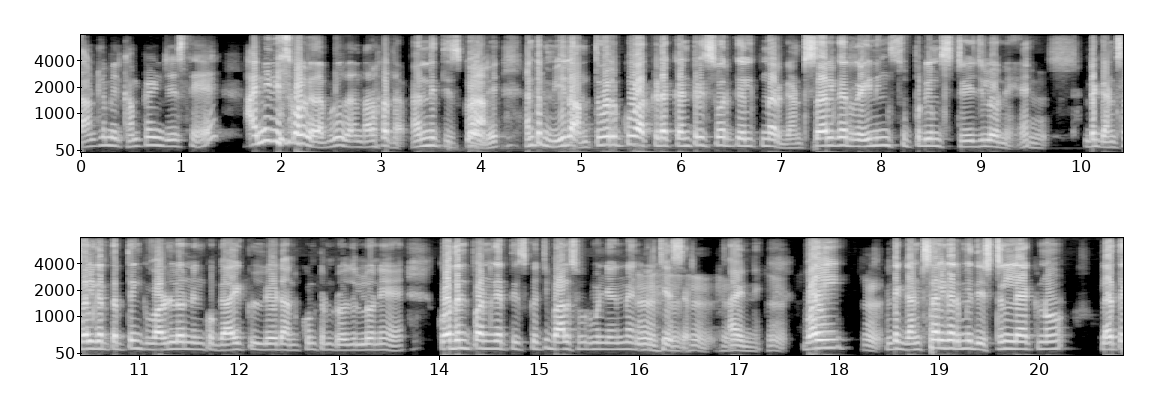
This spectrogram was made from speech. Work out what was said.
దాంట్లో మీరు కంప్లైంట్ చేస్తే అన్ని తీసుకోవాలి కదా అప్పుడు దాని తర్వాత అన్ని తీసుకోవాలి అంటే మీరు అంతవరకు అక్కడ కంట్రీస్ వరకు వెళ్తున్నారు ఘంటసాల్ గారు రైనింగ్ సుప్రీం స్టేజ్లోనే. అంటే ఘంటసాల్ గారు తప్పితే ఇంక వాళ్ళలో ఇంకో గాయకులు లేడు అనుకుంటున్న రోజుల్లోనే కోదండ పాన్ గారు తీసుకొచ్చి బాలసుబ్రహ్మణ్యం చేశారు ఆయన్ని. వై. అంటే ఘంటసాల్ గారి మీద ఇష్టం లేకనో లేకపోతే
